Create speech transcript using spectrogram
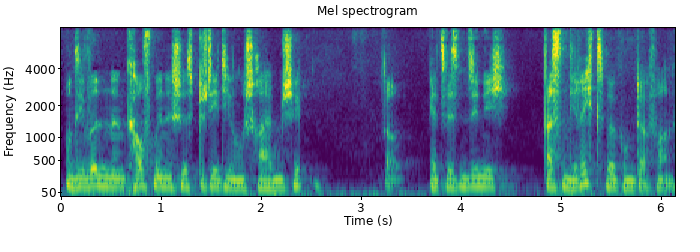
und Sie würden ein kaufmännisches Bestätigungsschreiben schicken. So, jetzt wissen Sie nicht, was sind die Rechtswirkungen davon?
